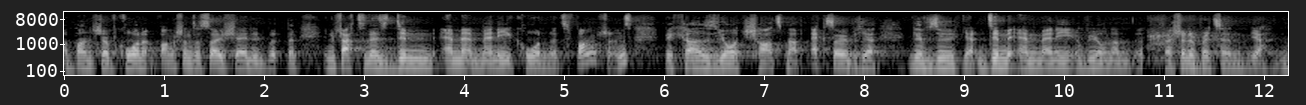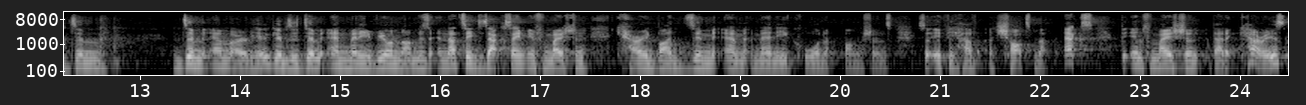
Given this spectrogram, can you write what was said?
a bunch of coordinate functions associated with them. In fact, there's dim m many coordinates functions because your charts map x over here gives you yeah, dim m many real numbers. So I should have written, yeah, dim dim m over here gives you dim m many real numbers, and that's the exact same information carried by dim m many coordinate functions. So if you have a chart map x, the information that it carries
